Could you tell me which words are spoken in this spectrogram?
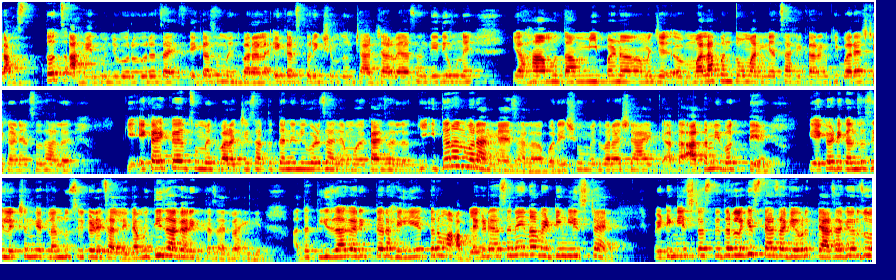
रास्तच आहेत. म्हणजे बरोबरच आहे एकाच उमेदवाराला एकाच परीक्षेमधून चार चार वेळा संधी देऊ नये. या हा मुद्दा मी पण म्हणजे मला पण तो मान्यच आहे. कारण की बऱ्याच ठिकाणी असं झालं आहे की एका एकाच उमेदवाराची सातत्याने निवड झाल्यामुळे काय झालं की इतरांवर अन्याय झाला. बरेचसे उमेदवार असे आहेत की आता आता मी बघते आहे की एका ठिकाणचं सिलेक्शन घेतलं आणि दुसरीकडे चालले. त्यामुळे ती जागा रिक्त झाली राहिली आहे आता ती जागा रिक्त राहिली आहे तर मग आपल्याकडे असं नाही ना वेटिंग लिस्ट आहे. वेटिंग लिस्ट असते तर लगेच त्या जागेवर त्या जागेवर जो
